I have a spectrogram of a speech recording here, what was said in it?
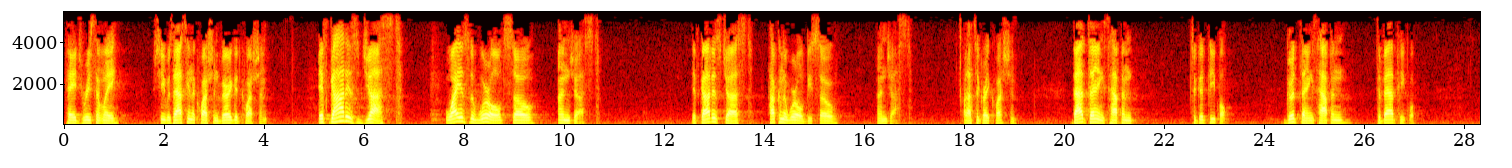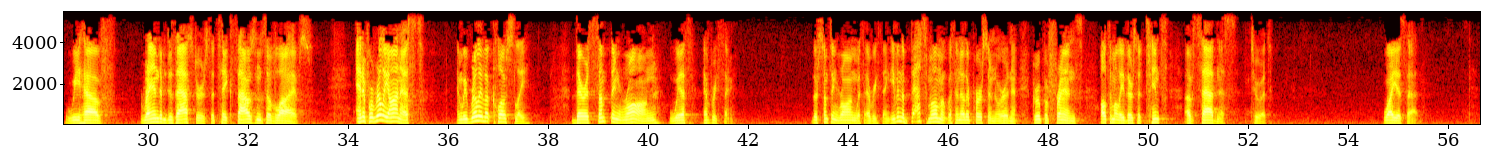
page recently, she was asking the question, very good question. If God is just, why is the world so unjust? If God is just, how can the world be so unjust? Well, that's a great question. Bad things happen to good people. Good things happen to bad people. We have random disasters that take thousands of lives. And if we're really honest, and we really look closely, there is something wrong with everything. There's something wrong with everything. Even the best moment with another person or in a group of friends, ultimately there's a tint of sadness to it. Why is that?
